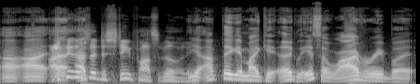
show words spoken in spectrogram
I I, I, think there's a distinct possibility. Yeah, I think it might get ugly. It's a rivalry, but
